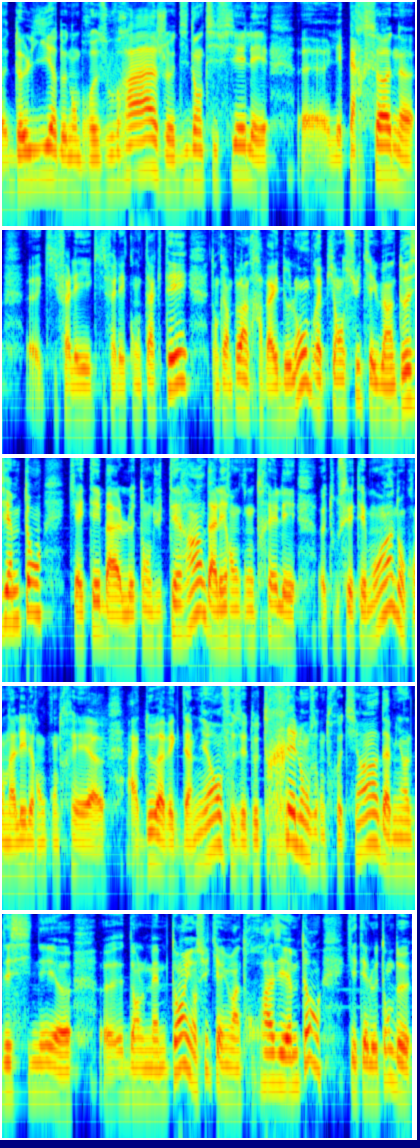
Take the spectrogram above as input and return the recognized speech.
de lire de nombreux ouvrages, d'identifier les, personnes qu'il fallait, qu'il fallait contacter, donc un peu un travail de l'ombre. Et puis ensuite, il y a eu un deuxième temps qui a été bah, le temps du terrain, d'aller rencontrer tous ces témoins. Donc on allait les rencontrer à deux avec Damien, on faisait de très longs entretiens. Damien dessinait euh, euh, dans le même temps. Et ensuite, il y a eu un troisième temps qui était le temps de,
